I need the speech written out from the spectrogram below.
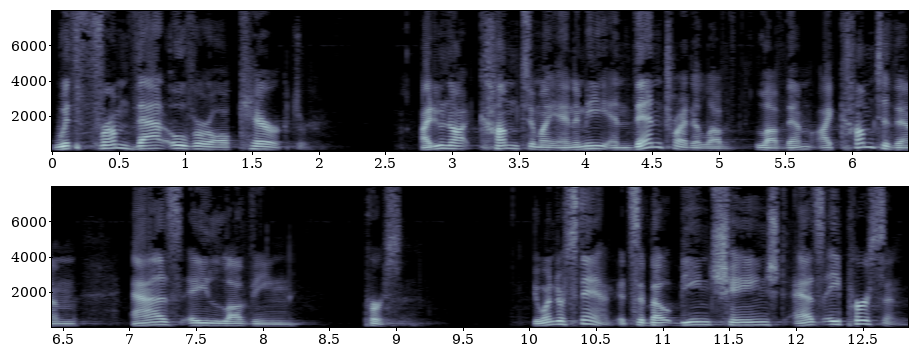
with from that overall character. I do not come to my enemy and then try to love, love them. I come to them as a loving person. You understand? It's about being changed as a person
